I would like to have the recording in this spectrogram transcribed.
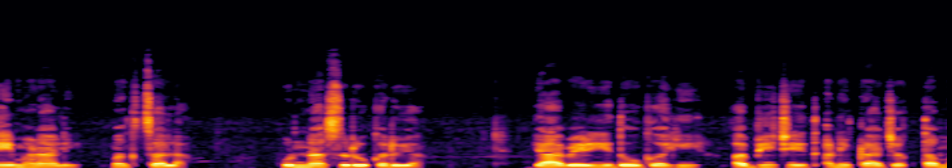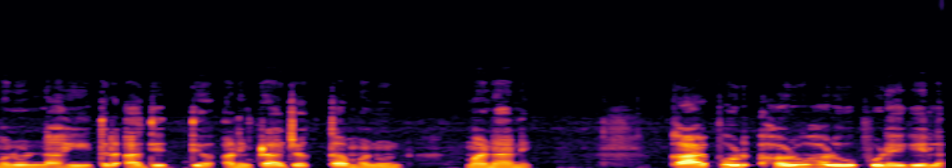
ती म्हणाली, मग चला, पुन्हा सुरू करूया. यावेळी दोघंही अभिजित आणि प्राजक्ता म्हणून नाही तर आदित्य आणि प्राजक्ता म्हणून मनाने. काळ हळूहळू पुढे गेला.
